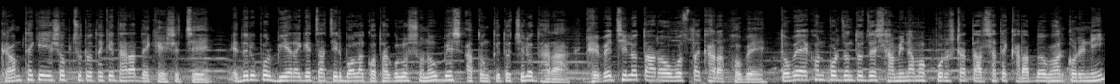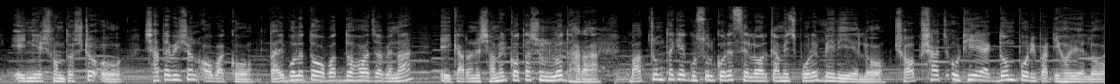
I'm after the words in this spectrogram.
গ্রাম থেকে এসব ছোট থেকে ধারা দেখে এসেছে। এদের উপর বিয়ের আগে চাচির বলা কথাগুলো শুনেও বেশ আতঙ্কিত ছিল ধারা। ভেবেছিল তার অবস্থা খারাপ হবে। তবে এখন পর্যন্ত যে স্বামী নামক পুরুষটা তার সাথে খারাপ ব্যবহার করেনি, এই নিয়ে সন্তুষ্ট ও সাথে ভীষণ অবাকও। তাই বলে তো অবাধ্য হওয়া যাবে না। এই কারণে স্বামীর কথা শুনলো ধারা। বাথরুম থেকে গোসল করে সেলোয়ার কামিজ পরে বেরিয়ে এলো। সব সাজ উঠিয়ে একদম পরিপাটি হয়ে এলো।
